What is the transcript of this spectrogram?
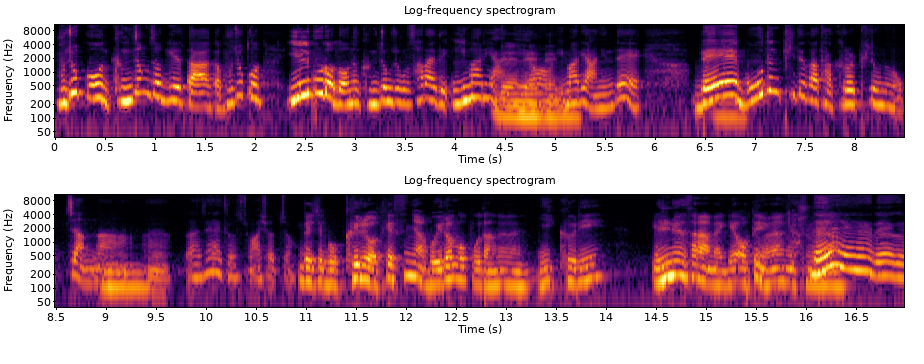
무조건 긍정적이다. 그러니까 무조건 일부러 너는 긍정적으로 살아야 돼. 이 말이 아니에요. 네네네. 이 말이 아닌데 매 모든 피드가 다 그럴 필요는 없지 않나. 음. 예, 라는 생각이 들어서 좀 아쉬웠죠. 그러니까 이제 뭐 글을 어떻게 쓰냐 뭐 이런 것보다는 이 글이 읽는 사람에게 어떤 영향을 주느냐 네, 네, 그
